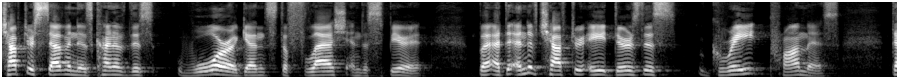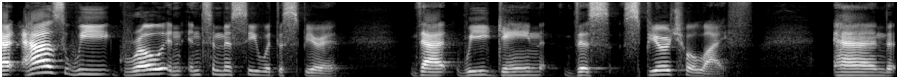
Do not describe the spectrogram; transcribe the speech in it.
chapter 7 is kind of this war against the flesh and the spirit. But at the end of chapter 8, there's this great promise that as we grow in intimacy with the Spirit, that we gain this spiritual life. And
